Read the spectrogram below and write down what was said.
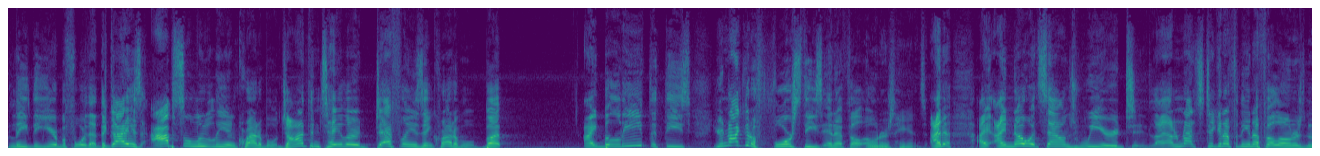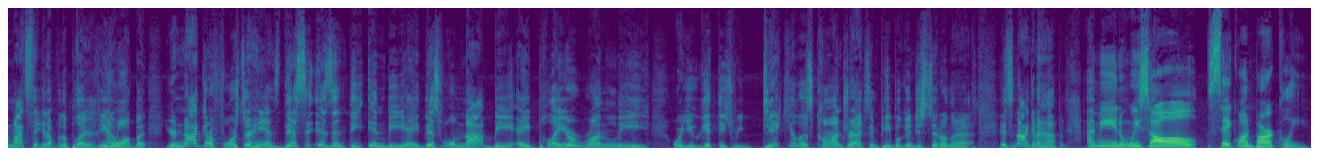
league the year before that. The guy is absolutely incredible. Jonathan Taylor definitely is incredible, but I believe that these you're not going to force these NFL owners' hands. I, I, I know it sounds weird. To, I'm not sticking up for the NFL owners and I'm not sticking up for the players, either mean- one. But you're not going to force their hands. This isn't the NBA. This will not be a player-run league where you get these ridiculous contracts and people can just sit on their ass. It's not going to happen. I mean, we saw Saquon Barkley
